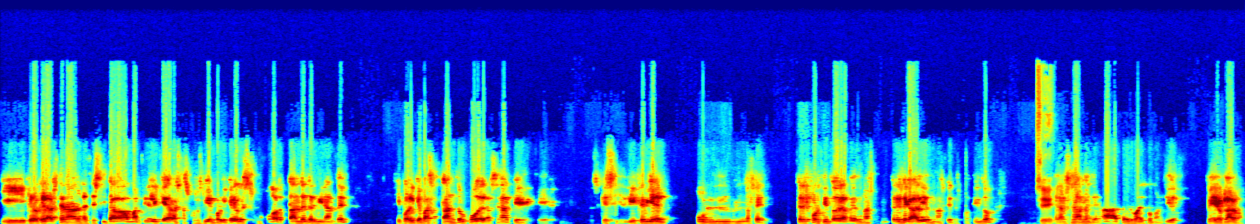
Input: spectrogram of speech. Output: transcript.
Y creo que el Arsenal necesita a Martinelli que haga estas cosas bien porque creo que es un jugador tan determinante y por el que pasa tanto el juego del Arsenal que, que, si dice bien un, no sé, 3% de las veces, unas 3 de cada 10 más que 3%, el Arsenal meterá 3 goles por partido. Pero claro,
